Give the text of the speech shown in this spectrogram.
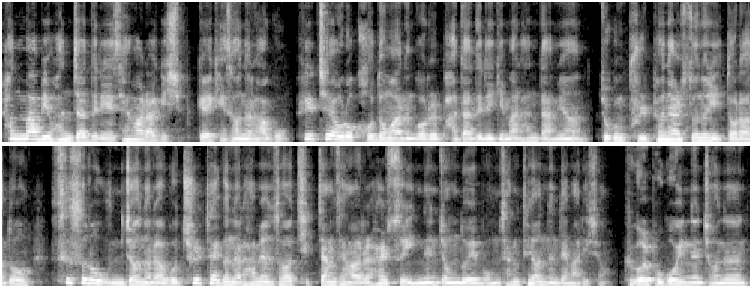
편마비 환자들이 생활하기 쉽게 개선을 하고 휠체어로 거동하는 것을 받아들이기만 한다면 조금 불편할 수는 있더라도 스스로 운전을 하고 출퇴근을 하면서 직장 생활을 할 수 있는 정도의 몸 상태였는데 말이죠. 그걸 보고 있는 저는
